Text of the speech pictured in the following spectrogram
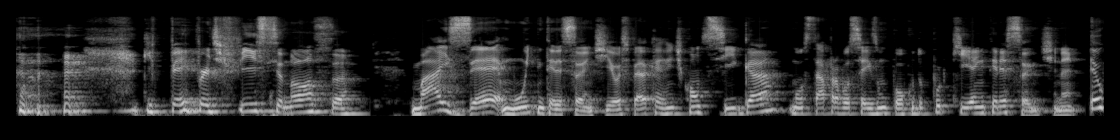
que paper difícil, nossa. Mas é muito interessante. Eu espero que a gente consiga mostrar para vocês um pouco do porquê é interessante, né? Eu,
